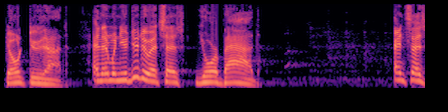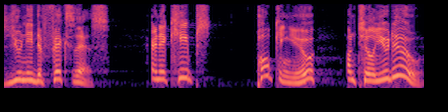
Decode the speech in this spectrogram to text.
don't do that. And then when you do do it, it says, you're bad. And says, you need to fix this. And it keeps poking you until you do.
